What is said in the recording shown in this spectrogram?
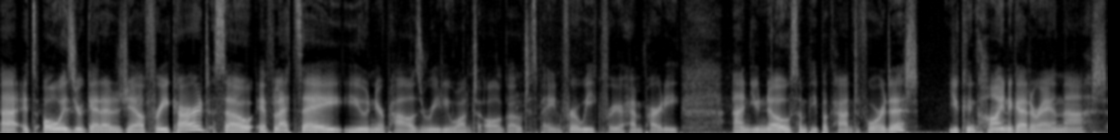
uh, it's always your get out of jail free card. So if let's say you and your pals really want to all go to Spain for a week for your hen party, and you know some people can't afford it. You can kind of get around that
